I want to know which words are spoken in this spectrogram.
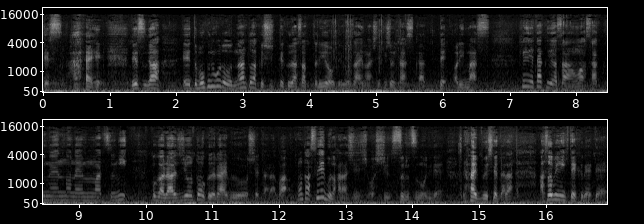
です。はい。ですが、えー、と僕のことをなんとなく知ってくださってるようでございまして非常に助かっております。K 拓也さんは昨年の年末に僕はラジオトークでライブをしてたらば本当は西武の話をしするつもりでライブしてたら遊びに来てくれて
